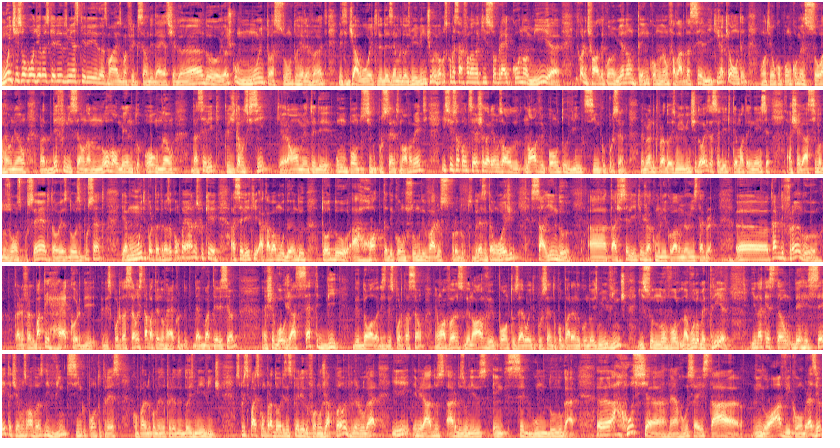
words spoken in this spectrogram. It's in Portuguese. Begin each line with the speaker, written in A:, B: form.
A: Muitíssimo bom dia, meus queridos minhas queridas. Mais uma fricção de ideias chegando e hoje com muito assunto relevante nesse dia 8 de dezembro de 2021. E vamos começar falando aqui sobre a economia. E quando a gente fala da economia, não tem como não falar da Selic, já que ontem, ontem o Copom começou a reunião para definição do novo aumento ou não da Selic. Acreditamos que sim, que haverá um aumento de 1,5% novamente. E se isso acontecer, chegaremos ao 9,25%. Lembrando que para 2022 a Selic tem uma tendência a chegar acima dos 11%, talvez 12%, e é muito importante nós acompanharmos porque a Selic acaba mudando toda a rota de consumo de vários produtos, beleza? Então hoje, saindo a taxa Selic, eu já comunico lá no meu Instagram. Uh, carne de frango, carne de frango bate recorde de exportação, está batendo recorde, deve bater esse ano. É, chegou já a 7 bi de dólares de exportação, é um avanço de 9,08% comparando com 2020, isso no, na volumetria, e na questão de receita tivemos um avanço de 25,3% comparando com o mesmo período de 2020. Os principais compradores nesse período foram o Japão em primeiro lugar e Emirados Árabes Unidos em segundo lugar. Uh, a Rússia, né, a Rússia está em love com o Brasil,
